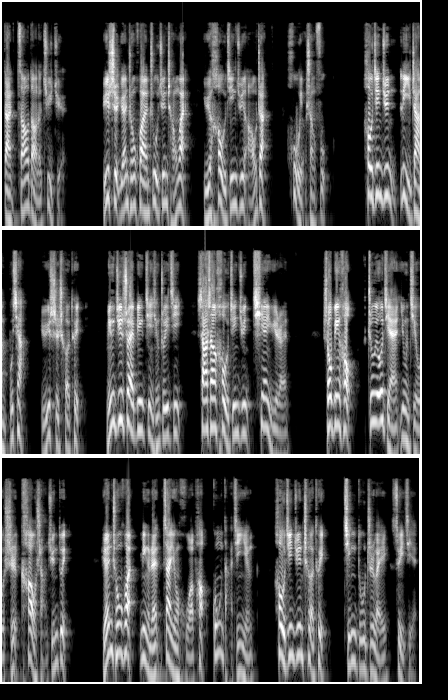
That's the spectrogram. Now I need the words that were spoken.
但遭到了拒绝。于是袁崇焕驻军城外，与后金军鏖战，互有胜负。后金军力战不下，于是撤退。明军率兵进行追击，杀伤后金军千余人。收兵后，朱由检用酒食犒赏军队。袁崇焕命人再用火炮攻打金营，后金军撤退，京都之围遂解。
